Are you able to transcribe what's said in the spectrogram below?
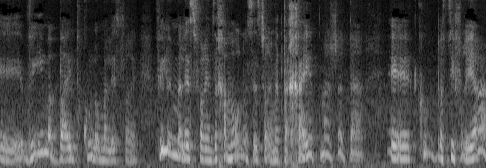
אה, ואם הבית כולו מלא ספרים, אפילו אם מלא ספרים, זה חמור נושא ספרים, אתה חי את מה שאתה אה, בספרייה?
